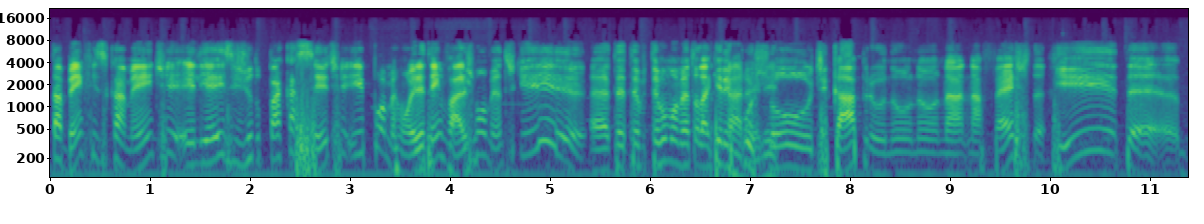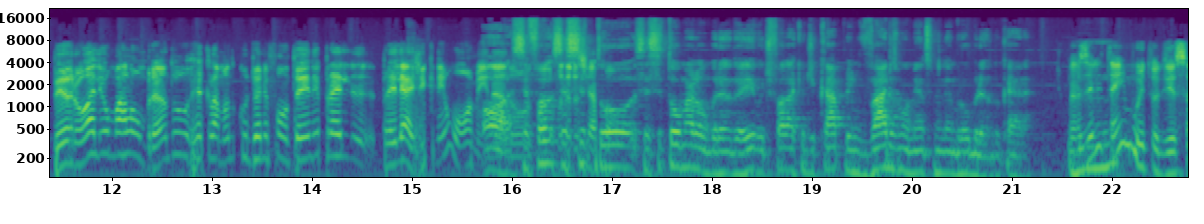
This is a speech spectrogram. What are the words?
Tá bem fisicamente, ele é exigido pra cacete. E, pô, meu irmão, ele tem vários momentos que. É, teve, teve um momento lá que ele Cara, puxou ele... o DiCaprio no, no, na, na festa que é, beirou ali o Marlon Brando reclamando com o Johnny Fontaine pra ele, pra ele agir que nem um homem, Ó, né? Você, citou, você citou o Marlon Brando aí, vou te falar que o DiCaprio em vários momentos me lembrou o Brando, cara. Mas ele uhum. tem muito disso,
